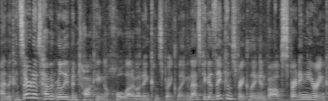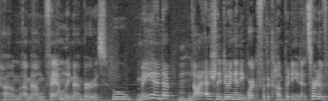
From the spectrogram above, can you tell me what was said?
and the Conservatives haven't really been talking a whole lot about income sprinkling. And that's because income sprinkling involves spreading your income among family members who may end up not actually doing any work for the company. And it's sort of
